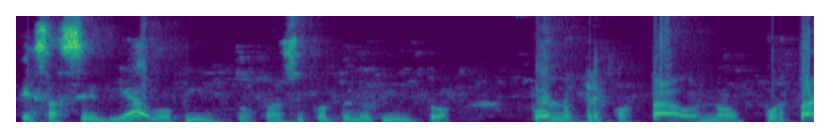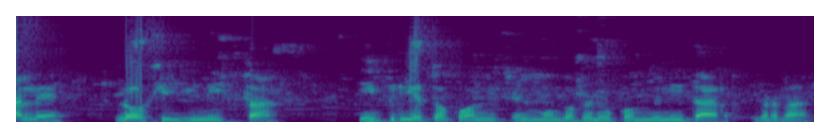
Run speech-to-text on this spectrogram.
es asediado Pinto, Francisco Antonio Pinto, por los tres costados, ¿no? Portales, los higienistas y Prieto con el mundo pelucón militar, ¿verdad?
